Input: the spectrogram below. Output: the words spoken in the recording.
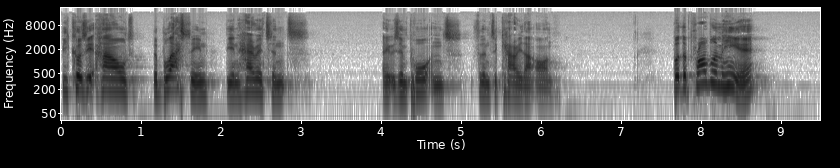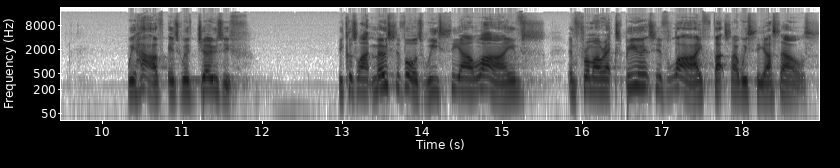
because it held the blessing, the inheritance, and it was important for them to carry that on. But the problem here we have is with Joseph. Because, like most of us, we see our lives, and from our experience of life, that's how we see ourselves.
